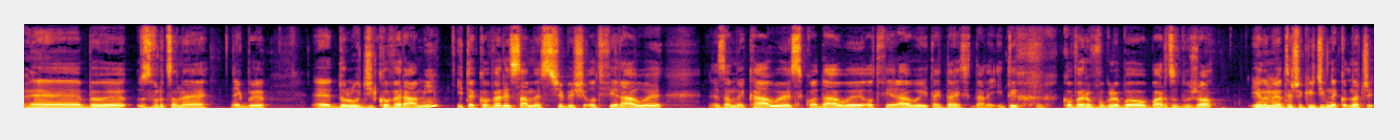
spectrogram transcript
e, były zwrócone jakby e, do ludzi coverami i te covery same z siebie się otwierały, zamykały, składały, otwierały i tak dalej, i tak dalej. I tych coverów w ogóle było bardzo dużo. I one miały też jakieś dziwne, znaczy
